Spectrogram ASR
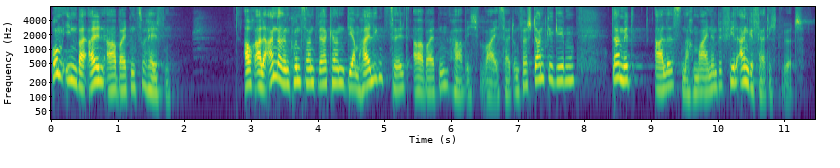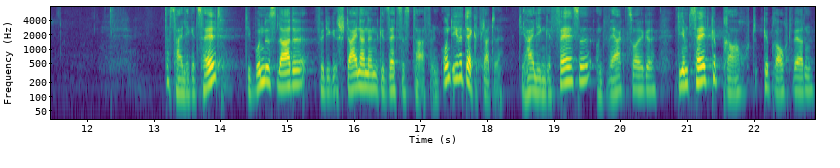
um ihnen bei allen Arbeiten zu helfen. Auch alle anderen Kunsthandwerkern, die am heiligen Zelt arbeiten, habe ich Weisheit und Verstand gegeben, damit alles nach meinem Befehl angefertigt wird. Das heilige Zelt, die Bundeslade für die steinernen Gesetzestafeln und ihre Deckplatte, die heiligen Gefäße und Werkzeuge, die im Zelt gebraucht, gebraucht werden,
